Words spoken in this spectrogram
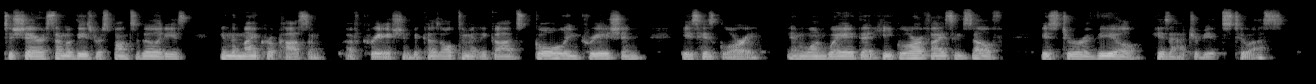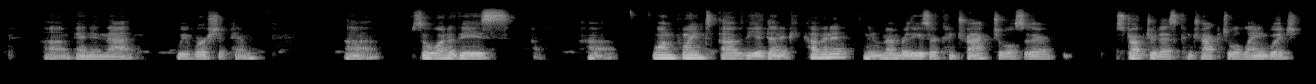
to share some of these responsibilities in the microcosm of creation, because ultimately God's goal in creation is his glory. And one way that he glorifies himself is to reveal his attributes to us. Um, and in that, we worship him. Uh, so, one of these uh, one point of the Edenic covenant. And remember, these are contractual, so they're structured as contractual language,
